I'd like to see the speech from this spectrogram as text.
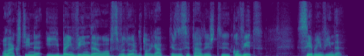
Olá, Cristina, e bem-vinda ao Observador. Muito obrigado por teres aceitado este convite. Seja bem-vinda.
